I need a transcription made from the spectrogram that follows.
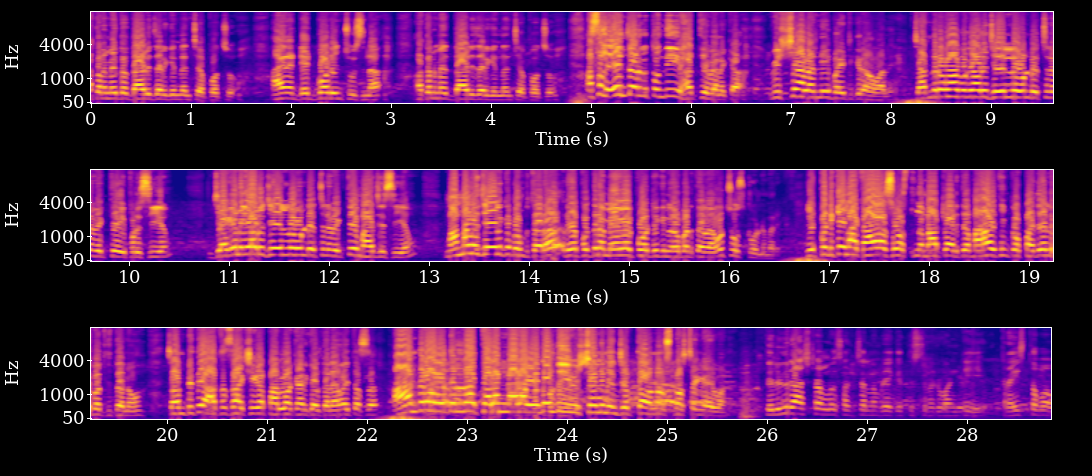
అతని మీద దాడి జరిగిందని చెప్పొచ్చు. ఆయన డెడ్ బాడీని చూసినా అతని మీద దాడి జరిగిందని చెప్పొచ్చు. అసలు ఏం జరుగుతుంది ఈ హత్య వెనక? విషయాలన్నీ బయటికి రావాలి. చంద్రబాబు గారు జైల్లో ఉండొచ్చిన వ్యక్తే ఇప్పుడు సీఎం. జగన్ గారు జైల్లో ఉండొచ్చిన వ్యక్తే మాజీ సీఎం. మమ్మల్ని జైలుకి పంపుతారా? రేపొద్దున మేమే పోటీకి నిలబడతామేమో చూసుకోండి మరి. ఇప్పటికే నాకు ఆయాసం వస్తుంది మాట్లాడితే మా అయితే ఇంకో పదేళ్ళు బతుకుతాను. చంపితే అతసాక్షిగా పరలోకానికి వెళ్తాను. ఏమైతే సార్? ఆంధ్ర వదిలినా తెలంగాణ వదలదు ఈ విషయాన్ని మేము చెప్తా ఉన్నాం స్పష్టంగా ఇవ్వండి. తెలుగు రాష్ట్రాల్లో సంచలనం రేకెత్తిస్తున్నటువంటి క్రైస్తవ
